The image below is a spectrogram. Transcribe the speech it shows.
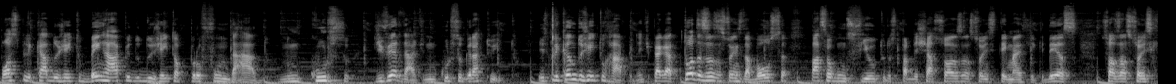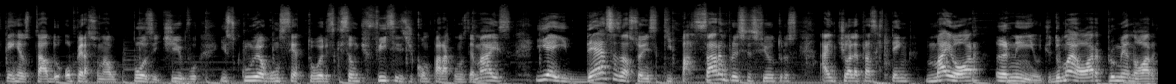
Posso explicar do jeito bem rápido, do jeito aprofundado, num curso de verdade, num curso gratuito. Explicando do jeito rápido, a gente pega todas as ações da bolsa, passa alguns filtros para deixar só as ações que têm mais liquidez, só as ações que têm resultado operacional positivo, exclui alguns setores que são difíceis de comparar com os demais, e aí dessas ações que passaram por esses filtros, a gente olha para as que têm maior earning yield, do maior para o menor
